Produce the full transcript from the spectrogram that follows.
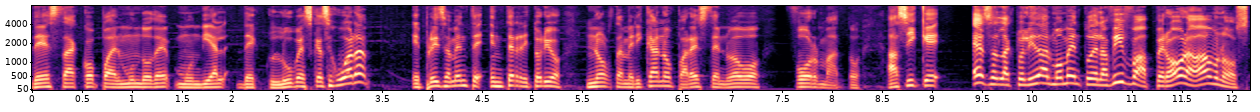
de esta Copa del Mundo de Mundial de Clubes que se jugará eh, precisamente en territorio norteamericano para este nuevo formato. Así que esa es la actualidad al momento de la FIFA, pero ahora vámonos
